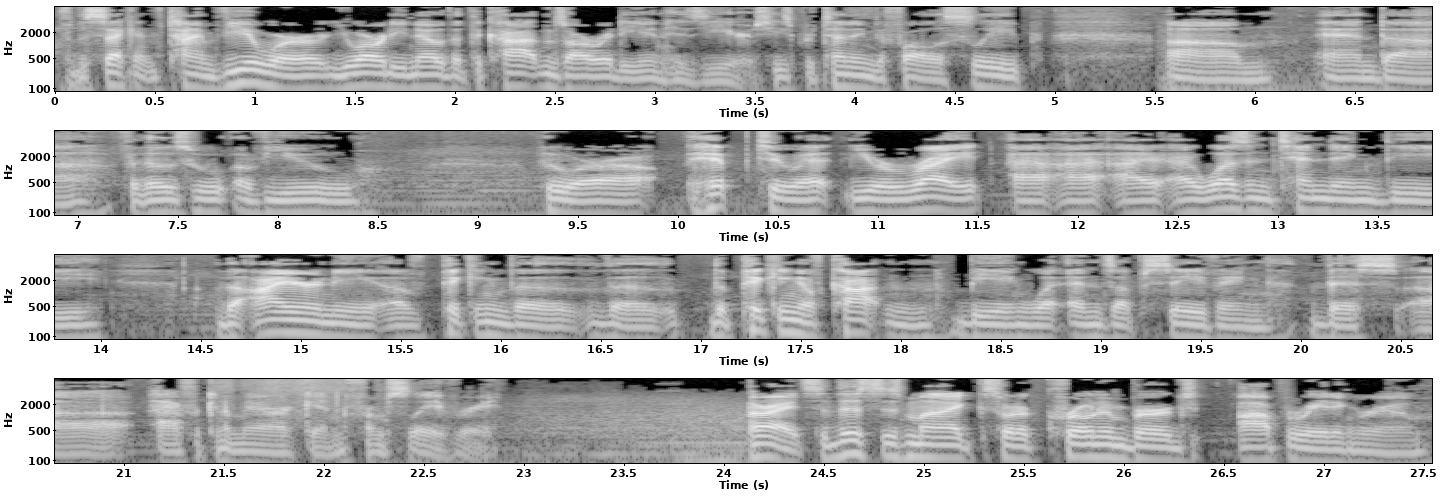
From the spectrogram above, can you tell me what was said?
for the second time viewer, you already know that the cotton's already in his ears. He's pretending to fall asleep. Um, and uh, for those of you who are hip to it, you're right. I, I, I was intending the the irony of picking the, the the picking of cotton being what ends up saving this uh, African American from slavery. All right, so this is my sort of Cronenberg's operating room.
